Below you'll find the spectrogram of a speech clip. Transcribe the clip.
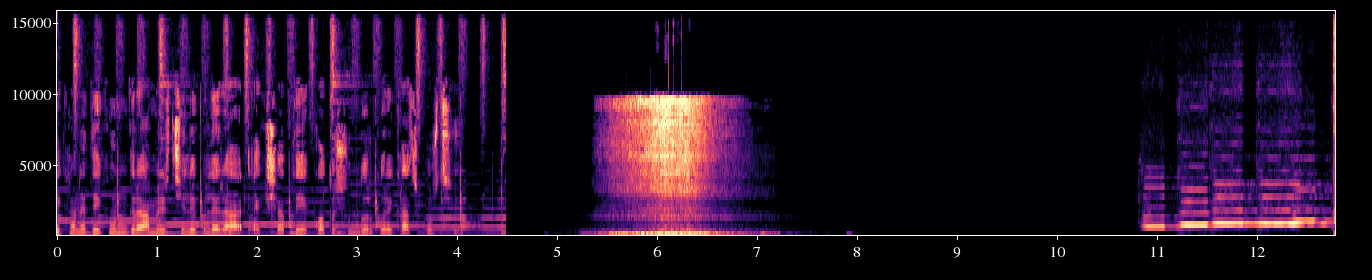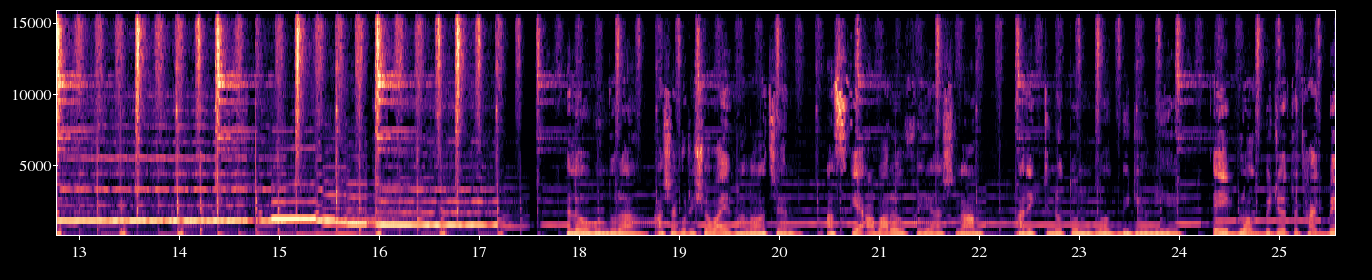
এখানে দেখুন, গ্রামের ছেলেপেলেরা একসাথে কত সুন্দর করে কাজ করছে। আশা করি সবাই ভালো আছেন। আজকে আবারও ফিরে আসলাম আরেকটি নতুন ব্লগ ভিডিও নিয়ে। এই ব্লগ ভিডিওতে থাকবে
